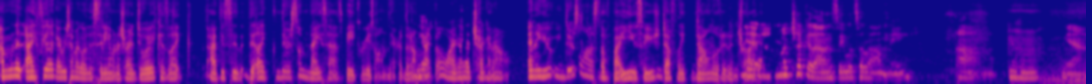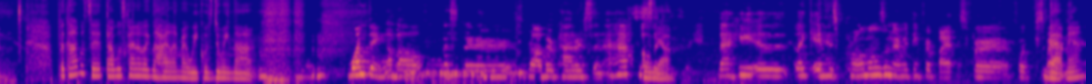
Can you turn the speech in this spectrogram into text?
I'm gonna. I feel like every time I go to the city, I'm gonna try to do it because like obviously, they, like there's some nice ass bakeries on there that I'm Yeah. like, oh, I gotta check it out. And you, there's a lot of stuff by you, so you should definitely download it and try it. Yeah. it. I'm gonna check it out and see what's around me. Um. mm-hmm. Yeah. But that was it. That was kind of like the highlight of my week was doing that. One thing about Mr. Robert Pattinson, I have to oh say yeah, that he is like in his promos and everything for for for Spider Batman.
